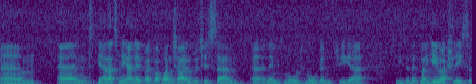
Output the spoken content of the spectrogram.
Um, and yeah, that's me. I live. I've got one child, which is um, uh, named Maud Morgan. She she's a bit like you, actually. So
